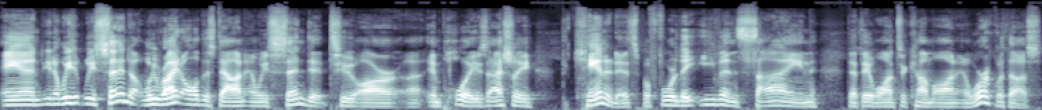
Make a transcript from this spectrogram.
And you know, we we send we write all this down and we send it to our uh, employees. Actually, candidates before they even sign that they want to come on and work with us.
